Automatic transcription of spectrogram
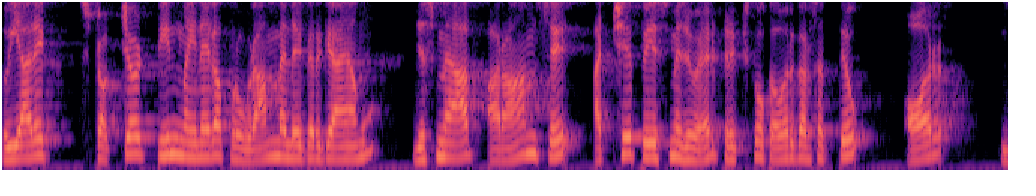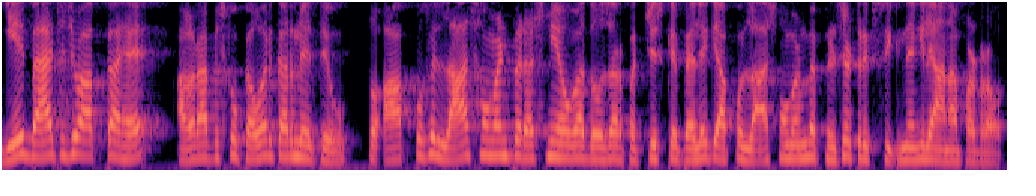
तो यार एक स्ट्रक्चर्ड तीन महीने का प्रोग्राम मैं लेकर के आया हूँ, जिसमें आप आराम से अच्छे पेस में जो है ट्रिक्स को कवर कर सकते हो, और ये बैच जो आपका है अगर आप इसको कवर कर लेते हो तो आपको फिर लास्ट मोमेंट पे रश नहीं होगा 2025 के पहले कि आपको लास्ट मोमेंट में फिर से ट्रिक्स सीखने के लिए आना पड़ रहा हो।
